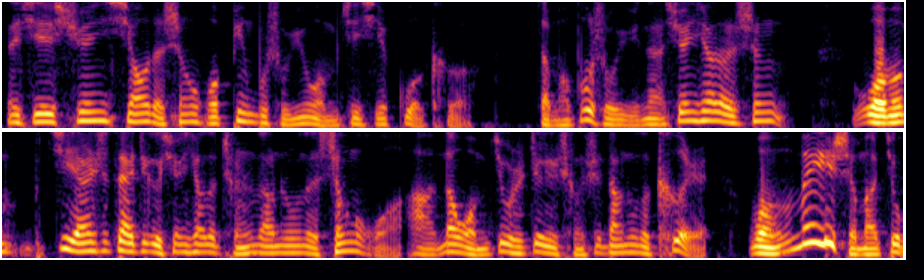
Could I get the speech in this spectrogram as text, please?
那些喧嚣的生活，并不属于我们这些过客。怎么不属于呢？喧嚣的生。我们既然是在这个喧嚣的城市当中的生活啊，那我们就是这个城市当中的客人。我们为什么就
